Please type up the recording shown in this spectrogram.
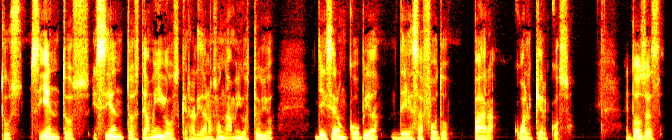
tus cientos y cientos de amigos, que en realidad no son amigos tuyos, ya hicieron copia de esa foto para cualquier cosa. Entonces,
